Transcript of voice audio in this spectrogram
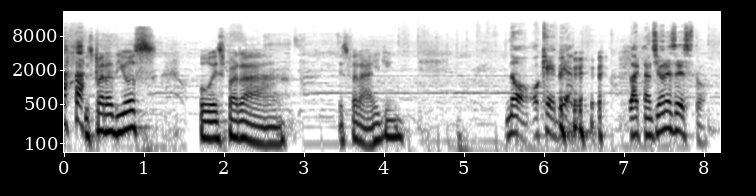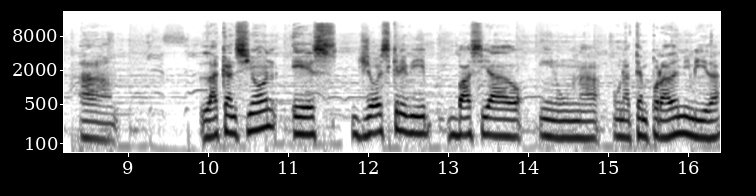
¿Es para Dios? ¿O es para, es para alguien? No, ok, vean. la canción es esto. Um, la canción es, yo escribí vaciado en una, una temporada en mi vida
